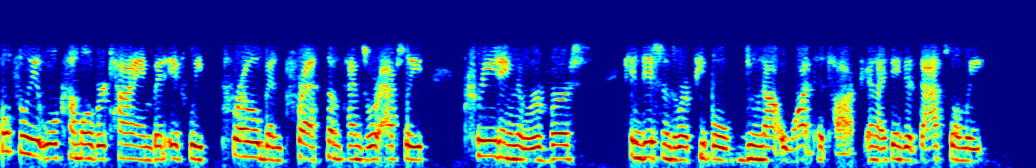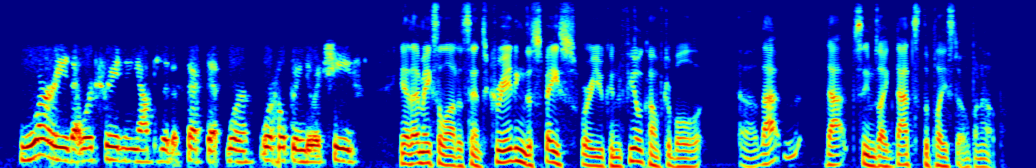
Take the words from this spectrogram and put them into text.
hopefully it will come over time. But if we probe and press, sometimes we're actually creating the reverse conditions where people do not want to talk. And I think that that's when we worry that we're creating the opposite effect that we're, we're hoping to achieve. Yeah, that makes a lot of sense. Creating the space where you can feel comfortable, uh, that that seems like that's the place to open up.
